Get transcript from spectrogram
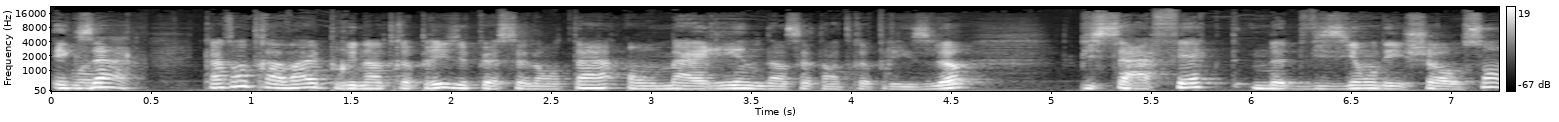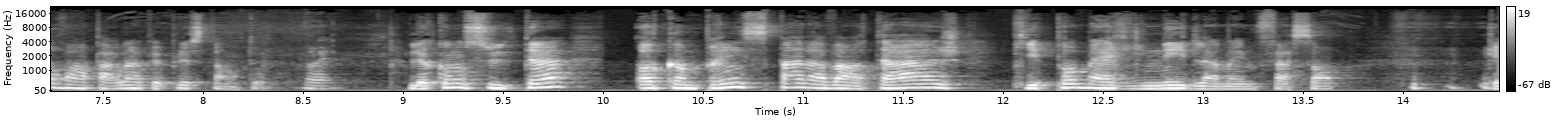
Exact. Quand on travaille pour une entreprise depuis assez longtemps, on marine dans cette entreprise-là, puis ça affecte notre vision des choses. Ça, on va en parler un peu plus tantôt. Ouais. Le consultant a comme principal avantage qu'il n'est pas mariné de la même façon. OK?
